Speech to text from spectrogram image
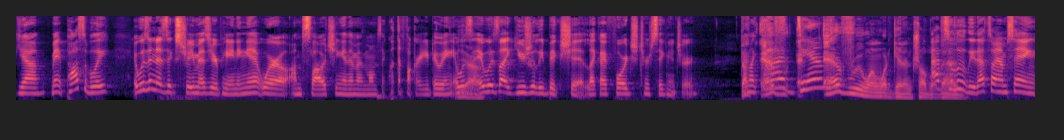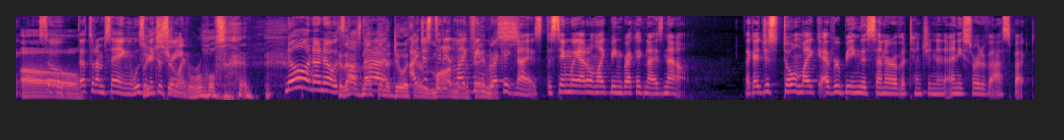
Yeah, possibly. It wasn't as extreme as you're painting it, where I'm slouching and then my mom's like, "What the fuck are you doing?" It was. Yeah. It was like usually big shit. Like I forged her signature. I'm like, ev- God damn. Everyone would get in trouble. then. Absolutely. That's why I'm saying. Oh. So that's what I'm saying. It wasn't you just didn't like rules. and- no, no, no. It's 'Cause that not has nothing that. to do with I just didn't like being being famous. recognized. The same way I don't like being recognized now. Like I just don't like ever being the center of attention in any sort of aspect.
